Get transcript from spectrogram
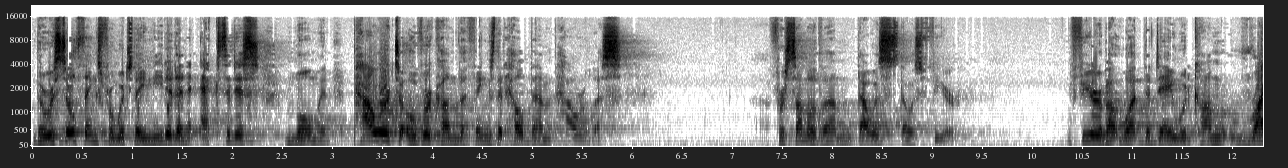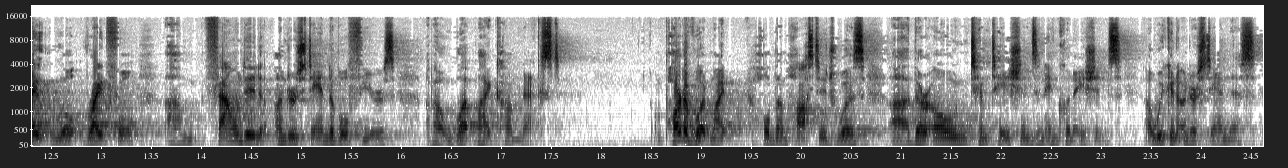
There were still things for which they needed an Exodus moment, power to overcome the things that held them powerless. For some of them, that was, that was fear. Fear about what the day would come, right, will, rightful, um, founded, understandable fears about what might come next. Part of what might hold them hostage was uh, their own temptations and inclinations. Uh, we can understand this.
